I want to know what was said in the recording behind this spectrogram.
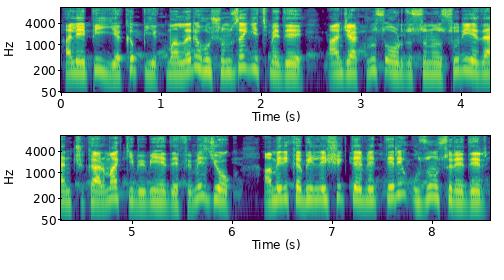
Halep'i yakıp yıkmaları hoşumuza gitmedi. Ancak Rus ordusunu Suriye'den çıkarmak gibi bir hedefimiz yok. Amerika Birleşik Devletleri uzun süredir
